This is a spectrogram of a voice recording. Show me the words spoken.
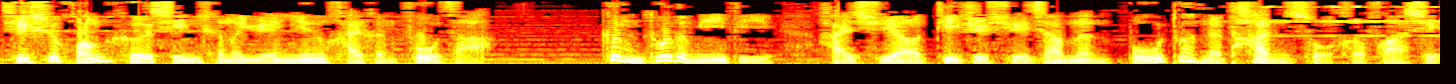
其实黄河形成的原因还很复杂，更多的谜底还需要地质学家们不断的探索和发现。”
